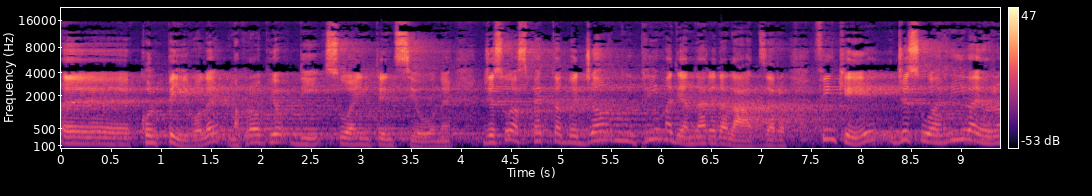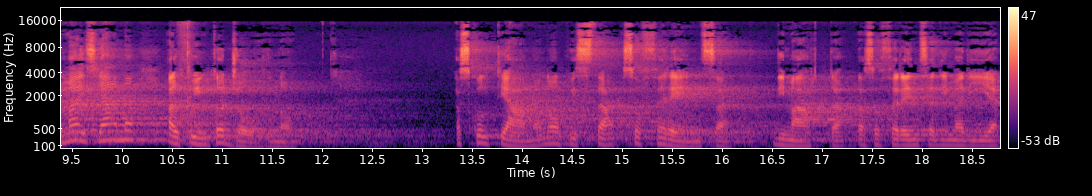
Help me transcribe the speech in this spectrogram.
eh, colpevole, ma proprio di sua intenzione. Gesù aspetta due giorni prima di andare da Lazzaro, finché Gesù arriva e ormai siamo al quinto giorno. Ascoltiamo no, questa sofferenza di Marta, la sofferenza di Maria,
